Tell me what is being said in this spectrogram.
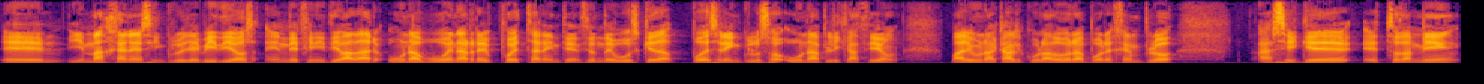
eh, imágenes, incluye vídeos. En definitiva, dar una buena respuesta a la intención de búsqueda. Puede ser incluso una aplicación, ¿vale? Una calculadora, por ejemplo. Así que esto también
